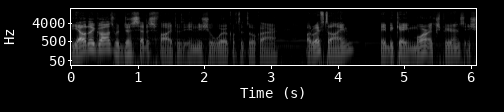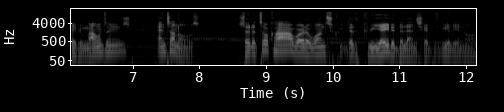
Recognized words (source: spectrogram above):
The Elder Gods were dissatisfied with the initial work of the TzHaar, but with time, they became more experienced in shaping mountains and tunnels so the TzHaar were the ones cre that created the landscape of Gielinor.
